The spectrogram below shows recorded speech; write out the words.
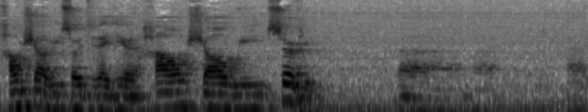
how shall we, so today here, how shall we serve you? Uh, uh,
